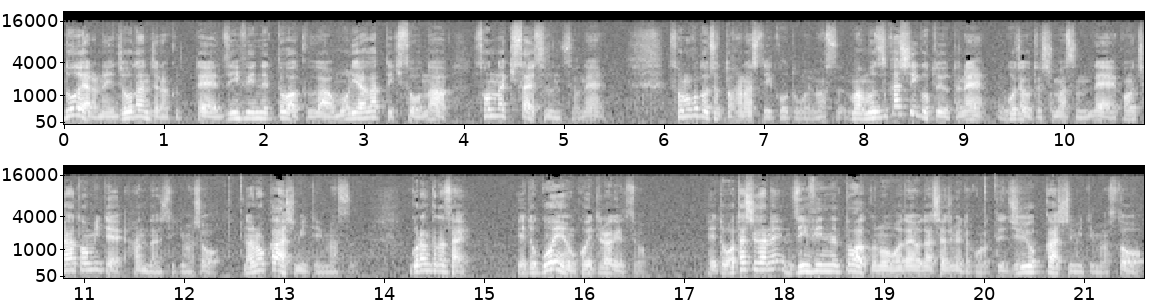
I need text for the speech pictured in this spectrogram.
どうやらね冗談じゃなくってズイフィンネットワークが盛り上がってきそうなそんな記載するんですよね。そのことをちょっと話していこうと思います。まあ難しいこと言うとねごちゃごちゃしますんでこのチャートを見て判断していきましょう。7日足見てみます。ご覧ください。えっ、と5円を超えてるわけですよ。えっ、と私がねズイフィンネットワークの話題を出し始めた頃って14日足で見てみますと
